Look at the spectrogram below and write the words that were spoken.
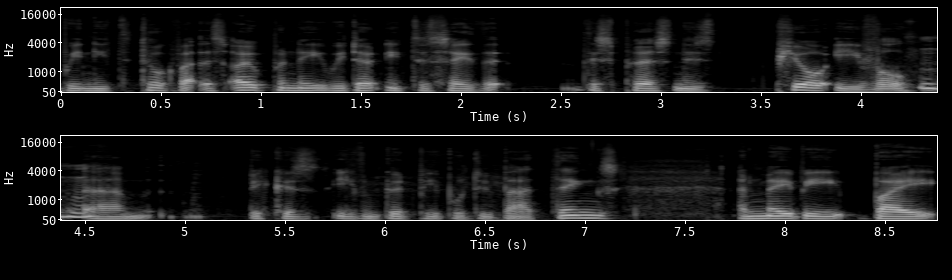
we need to talk about this openly. We don't need to say that this person is pure evil um, because even good people do bad things. And maybe by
